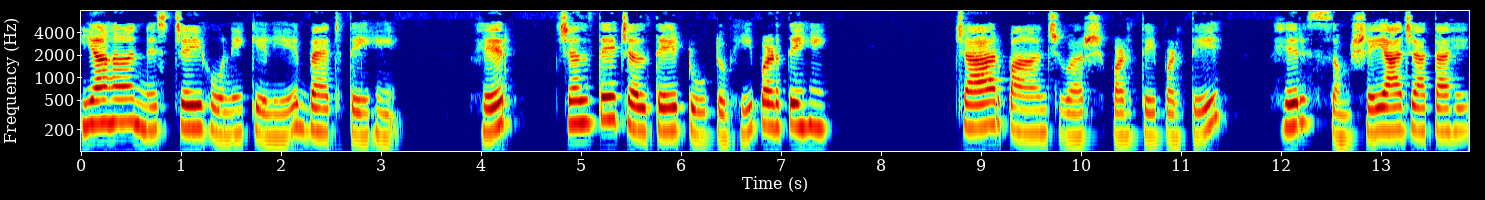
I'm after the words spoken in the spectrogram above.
यह निश्चय होने के लिए बैठते हैं, फिर चलते चलते टूट भी पड़ते हैं। चार पाँच वर्ष पढ़ते पढ़ते फिर संशय आ जाता है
